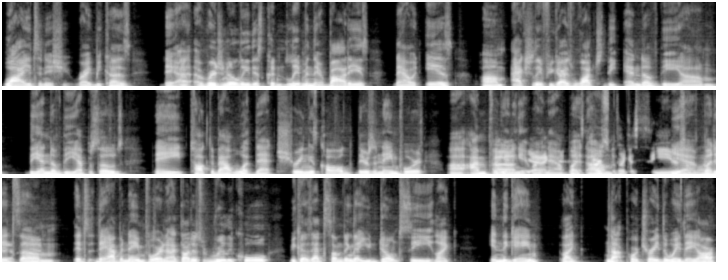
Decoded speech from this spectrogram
Why it's an issue, right? Because they uh, originally this couldn't live in their bodies. Now it is. Um, actually, if you guys watch the end of the um the end of the episodes, they talked about what that string is called. There's a name for it. Uh, I'm forgetting Uh, it yeah, right now, but um, like a C or yeah, something like but that, it's yeah. um, it's they have a name for it, and I thought it's really cool because that's something that you don't see like in the game, like not portrayed the way they are.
